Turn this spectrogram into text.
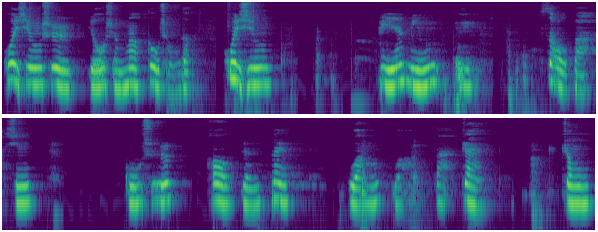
彗星是由什么构成的？彗星别名扫把星。古时候，人们往往把战争、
